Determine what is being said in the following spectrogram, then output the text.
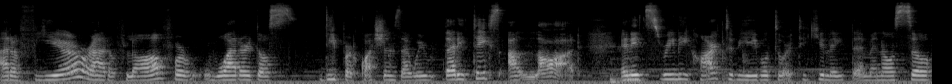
out of fear or out of love or what are those deeper questions that we that it takes a lot and it's really hard to be able to articulate them and also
